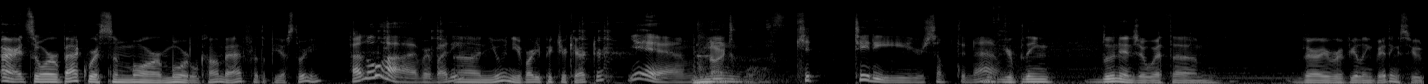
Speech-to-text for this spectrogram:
All right, so we're back with some more Mortal Kombat for the PS3. Aloha, everybody. Uh, and you and you've already picked your character. yeah, Night Wolf. Kit Titty or something. I don't You're being Blue Ninja with um, very revealing bathing suit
